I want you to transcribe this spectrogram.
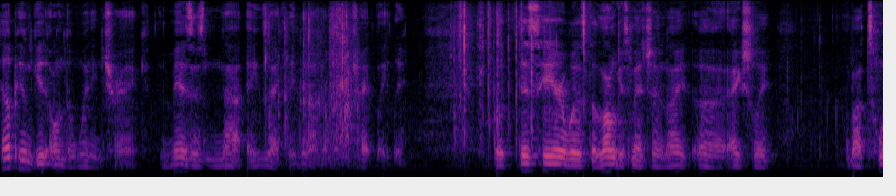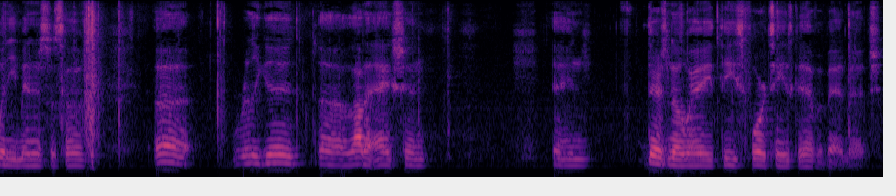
help him get on the winning track. The Miz has not exactly been on the winning track lately. But this here was the longest match of the night, uh, actually about 20 minutes or so. Uh, really good, uh, a lot of action, and there's no way these four teams could have a bad match.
